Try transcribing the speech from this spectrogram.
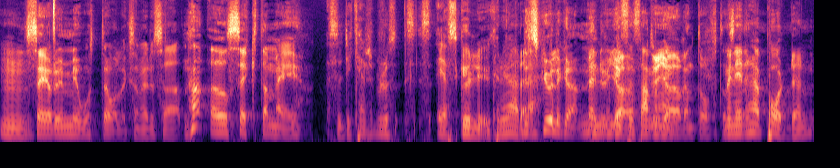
Mm. Säger du emot då liksom? Är du så här, ursäkta mig, Alltså det kanske beror, jag skulle ju kunna göra det. Du skulle kunna, men du gör, du gör inte ofta. Men i den här podden.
